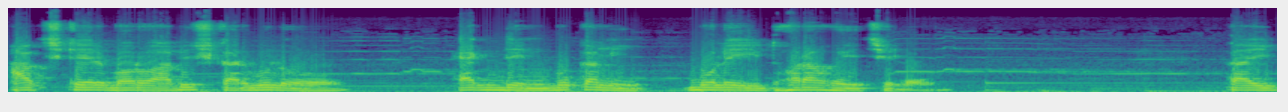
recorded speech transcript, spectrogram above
আজকের বড় আবিষ্কারগুলো একদিন বোকামি বলেই ধরা হয়েছিল। তাই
